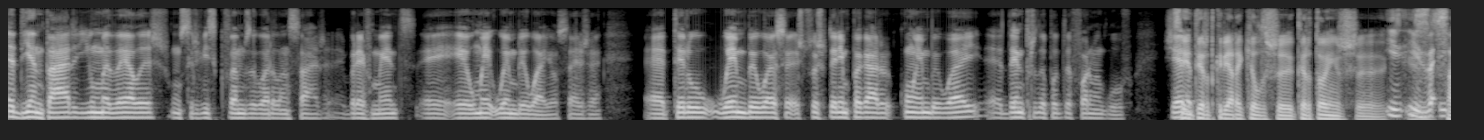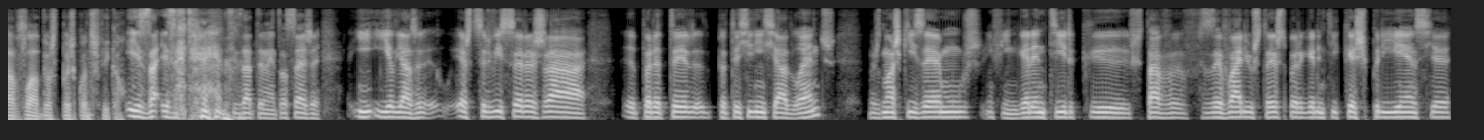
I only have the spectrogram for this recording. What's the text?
adiantar e uma delas, um serviço que vamos agora lançar brevemente, é, é o, o MBWay, ou seja, uh, ter o, o MBWay, as pessoas poderem pagar com o MBWay uh, dentro da plataforma Glovo. Sem ter de criar aqueles eh, cartões, sabes lá Deus depois quantos ficam. Exa exatamente, exatamente. Ou seja, e, e, aliás, este serviço era já para ter, para ter sido iniciado antes, mas nós quisemos, enfim, garantir que estava a fazer vários testes para garantir que a experiência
